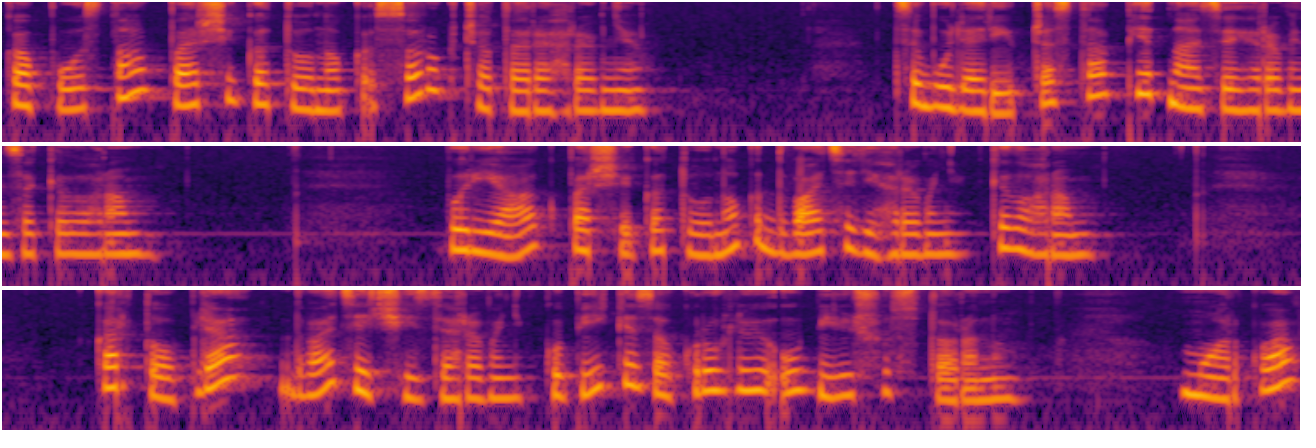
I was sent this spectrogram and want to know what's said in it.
капуста перший гатунок 44 гривні, цибуля рівчаста 15 гривень за кілограм. Буряк перший гатунок 20 гривень кілограм. Картопля 26 гривень. Копійки заокруглюю у більшу сторону. Морква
